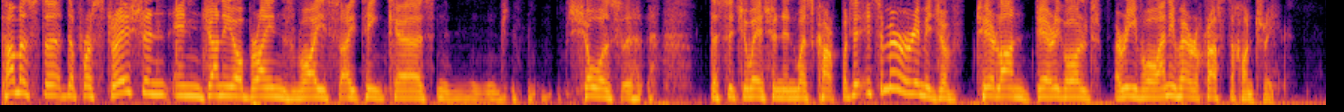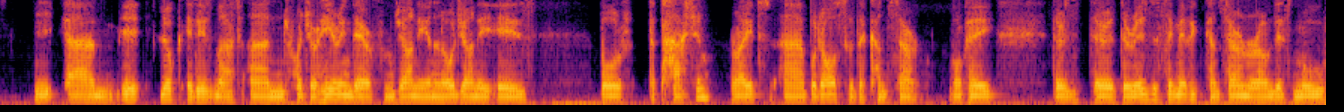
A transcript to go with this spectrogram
Thomas, the, the frustration in Johnny O'Brien's voice, I think, uh, shows uh, the situation in West Cork, but it's a mirror image of Tirlán, Dairygold, Arrivo, anywhere across the country. Um, it, look, it is Matt, and what you're hearing there from Johnny, and I know Johnny is both the passion, right, uh, but also the concern. Okay, there's there there is a significant concern around this move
